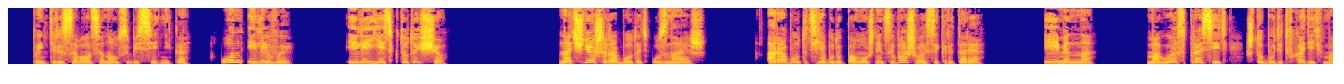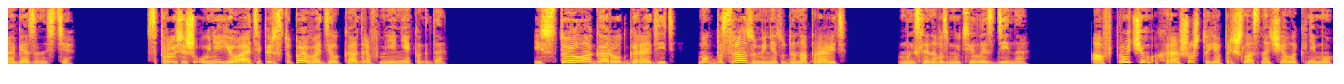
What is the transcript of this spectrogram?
— поинтересовалась она у собеседника. «Он или вы? Или есть кто-то еще?» «Начнешь работать, узнаешь. А работать я буду помощницей вашего секретаря?» «Именно. Могу я спросить, что будет входить в мои обязанности?» «Спросишь у нее, а теперь ступай в отдел кадров, мне некогда». «И стоило огород городить, мог бы сразу меня туда направить», — мысленно возмутилась Дина. А, впрочем, хорошо, что я пришла сначала к нему.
